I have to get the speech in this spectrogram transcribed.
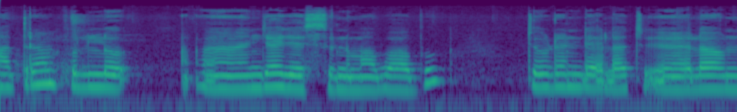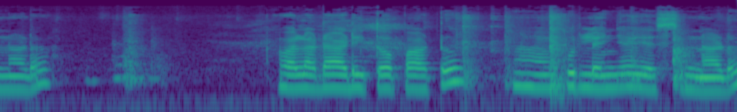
మాత్రం ఫుల్ ఎంజాయ్ చేస్తుండు మా బాబు. చూడండి ఎలా ఎలా ఉన్నాడో. వాళ్ళ డాడీతో పాటు ఫుల్ ఎంజాయ్ చేస్తున్నాడు.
